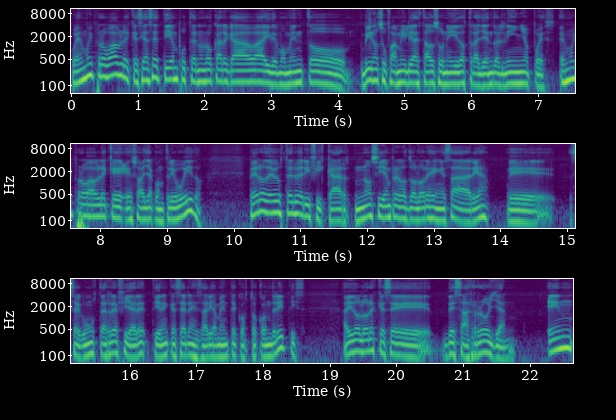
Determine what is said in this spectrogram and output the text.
pues es muy probable que si hace tiempo usted no lo cargaba y de momento vino su familia de Estados Unidos trayendo el niño, pues es muy probable que eso haya contribuido. Pero debe usted verificar, no siempre los dolores en esa área eh, según usted refiere, tienen que ser necesariamente costocondritis. Hay dolores que se desarrollan en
